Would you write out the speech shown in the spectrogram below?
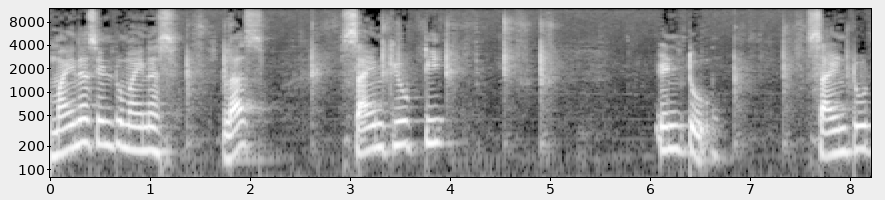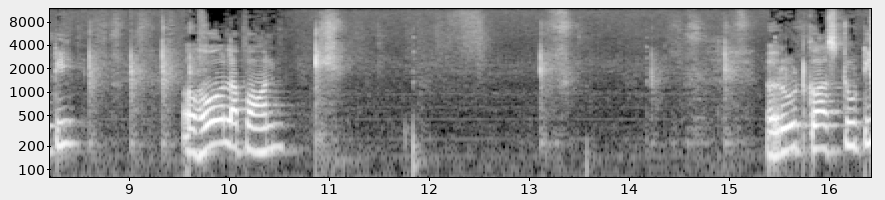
minus into minus plus sine cube t into sine two t whole upon root cos two t.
